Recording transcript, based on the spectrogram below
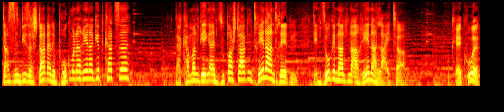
dass es in dieser Stadt eine Pokémon-Arena gibt, Katze? Da kann man gegen einen super starken Trainer antreten. Den sogenannten Arena-Leiter. Okay, cool.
